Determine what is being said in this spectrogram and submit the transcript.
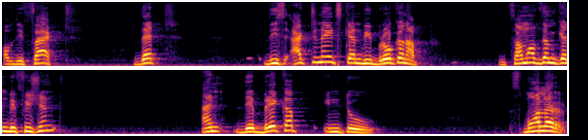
of the fact that these actinides can be broken up some of them can be fissioned and they break up into smaller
